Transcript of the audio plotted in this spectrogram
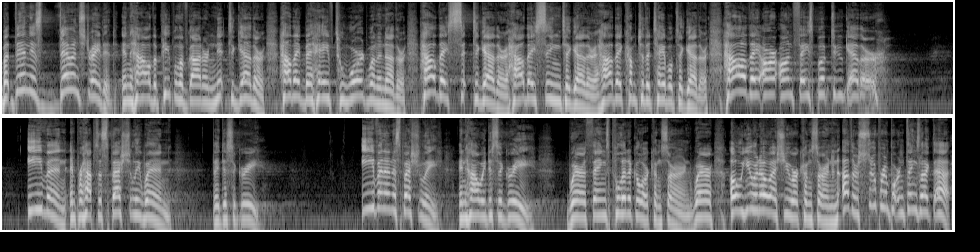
but then is demonstrated in how the people of God are knit together, how they behave toward one another, how they sit together, how they sing together, how they come to the table together, how they are on Facebook together, even and perhaps especially when they disagree. Even and especially in how we disagree where things political are concerned, where OU and OSU are concerned, and other super important things like that.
